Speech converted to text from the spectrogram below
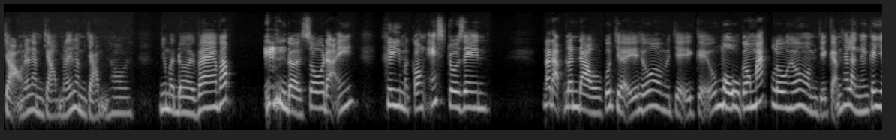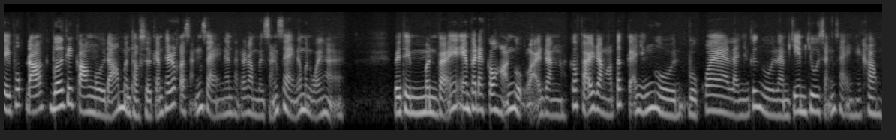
chọn để làm chồng, lấy làm chồng thôi. Nhưng mà đời va vấp, đời xô đẩy khi mà con estrogen nó đập lên đầu của chị, hiểu không? Mà chị, kiểu, mù con mắt luôn, hiểu không? Mà chị cảm thấy là ngay cái giây phút đó với cái con người đó, mình thật sự cảm thấy rất là sẵn sàng, nên thành ra là mình sẵn sàng để mình quan hệ. Vậy thì mình phải, em phải đặt câu hỏi ngược lại rằng, có phải rằng là tất cả những người vượt qua là những cái người làm cho em chưa sẵn sàng hay không?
